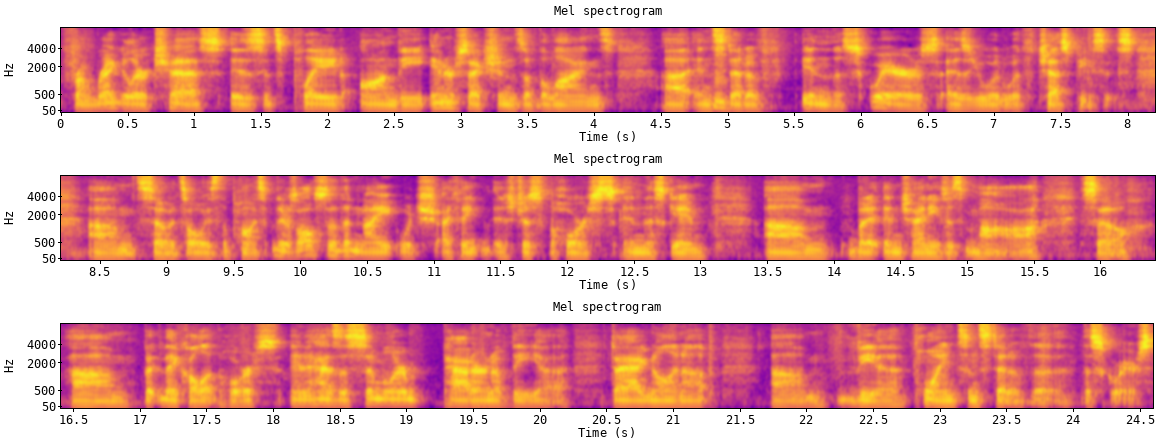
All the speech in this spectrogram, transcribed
from regular chess is it's played on the intersections of the lines uh, instead of in the squares as you would with chess pieces. Um, so it's always the pawns. There's also the knight, which I think is just the horse in this game, um, but in Chinese it's ma. So, um, but they call it the horse, and it has a similar pattern of the uh, diagonal and up. Um, via points instead of the the squares.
